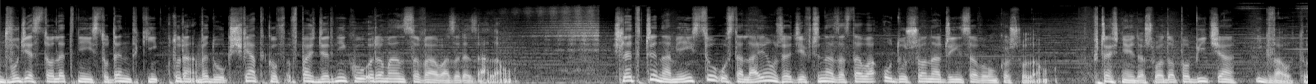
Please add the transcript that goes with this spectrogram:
20-letniej studentki, która według świadków w październiku romansowała z Rezalą. Śledczy na miejscu ustalają, że dziewczyna została uduszona dżinsową koszulą. Wcześniej doszło do pobicia i gwałtu.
